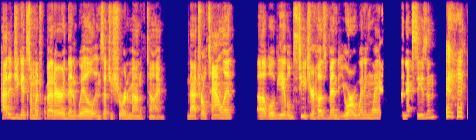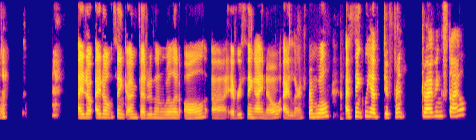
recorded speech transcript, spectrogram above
how did you get so much better than Will in such a short amount of time? Natural talent. Uh, will be able to teach your husband your winning way the next season? I don't I don't think I'm better than Will at all. Uh, everything I know I learned from Will. I think we have different driving style.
